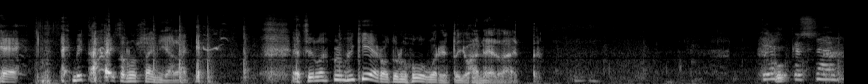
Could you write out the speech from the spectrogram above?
he, mitä ei sanonut sen jälkeen. Et silloin on kieroutunut huumorinta jo hänellä, että Tiesitkö sinä,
